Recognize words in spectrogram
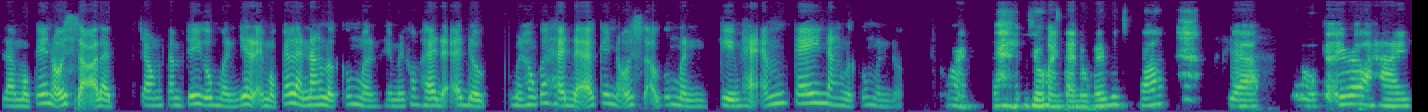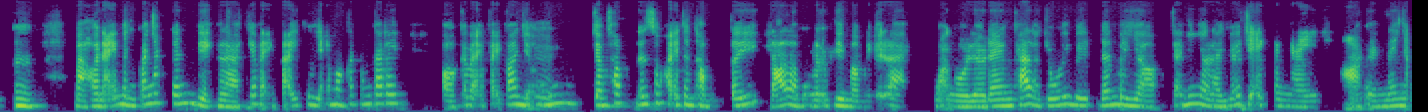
Là một cái nỗi sợ là trong tâm trí của mình với lại một cái là năng lực của mình thì mình không thể để được mình không có thể để cái nỗi sợ của mình kìm hãm cái năng lực của mình được. đúng rồi Du hoàn toàn đồng ý với chuyện đó Dạ. À, một cái ý rất là hay ừ. mà hồi nãy mình có nhắc đến việc là các bạn phải thư giãn một cách đúng cách ấy ờ, các bạn phải có những Ừ. chăm sóc đến sức khỏe tinh thần một tí đó là một lời khuyên mà mình nghĩ là mọi người đều đang khá là chú ý đến bây giờ cảm giác như là giới trẻ càng ngày họ càng đang nhận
